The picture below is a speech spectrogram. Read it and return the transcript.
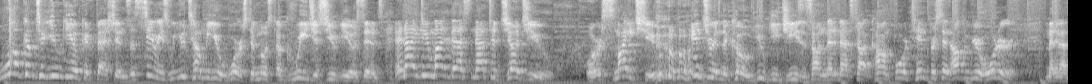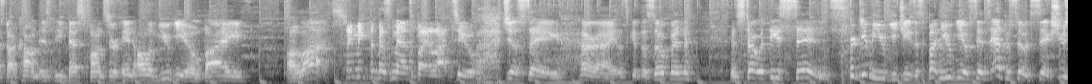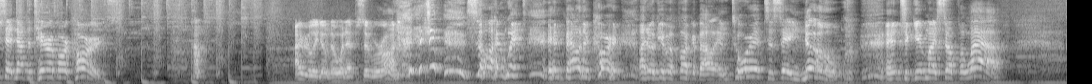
Welcome to Yu-Gi-Oh! Confessions, a series where you tell me your worst and most egregious Yu-Gi-Oh! sins, and I do my best not to judge you. Or smite you. Enter in the code YugiJesus on MetaMats.com for 10% off of your order. MetaMats.com is the best sponsor in all of Yu-Gi-Oh! by a lot. They make the best mats by a lot too. Just saying. Alright, let's get this open and start with these sins. Forgive me, Yugi Jesus, but in Yu-Gi-Oh! Sins Episode 6, you said not to tear up our cards. Huh? I really don't know what episode we're on. so I went and found a card I don't give a fuck about and tore it to say no and to give myself a laugh.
